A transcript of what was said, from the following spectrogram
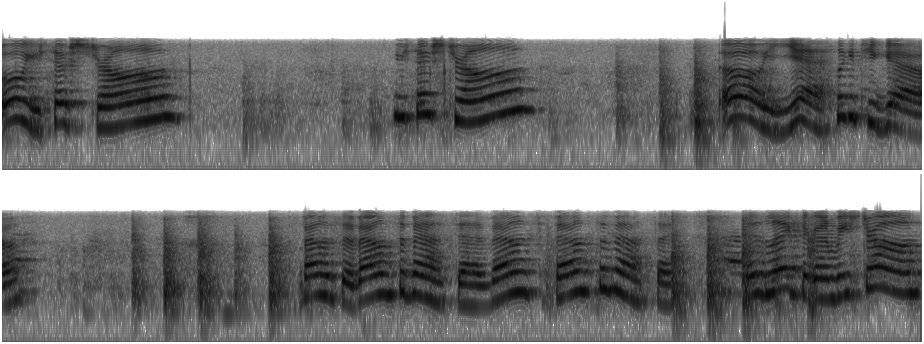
Oh, you're so strong. You're so strong. Oh, yes. Look at you go. Bounce, bounce, bounce, bounce, bounce, bounce. His legs are going to be strong.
